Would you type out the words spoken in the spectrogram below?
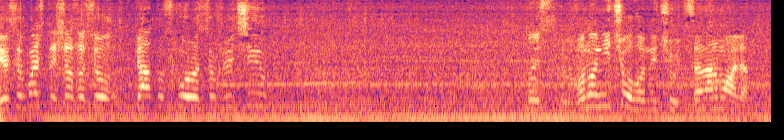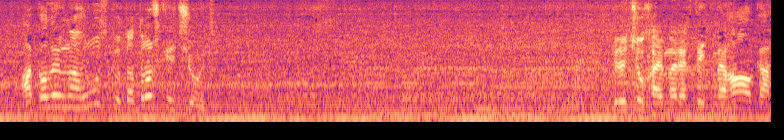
Якщо бачите, зараз ось п'яту скорость включив. Тобто воно нічого не чуть, все нормально. А коли в нагрузку, то трошки чуть. Включу, хай мерехтить мигалка.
